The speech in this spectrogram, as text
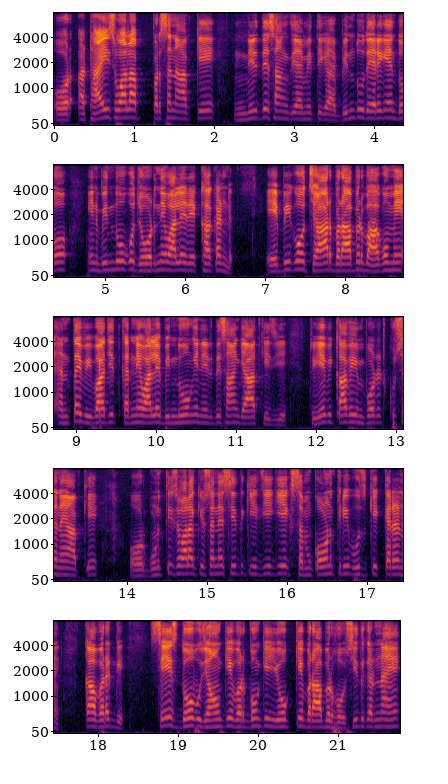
और 28 वाला प्रश्न आपके निर्देशांक ज्यामिति का है बिंदु दे रहे हैं दो। इन बिंदुओं को जोड़ने वाले रेखाखंड ए बी को चार बराबर भागों में अंत विभाजित करने वाले बिंदुओं के निर्देशांक याद कीजिए। तो ये भी काफ़ी इंपॉर्टेंट क्वेश्चन है आपके। और उनतीस वाला क्वेश्चन है, सिद्ध कीजिए कि एक समकोण त्रिभुज के करण का वर्ग शेष दो भुजाओं के वर्गों के योग के बराबर हो, सिद्ध करना है।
